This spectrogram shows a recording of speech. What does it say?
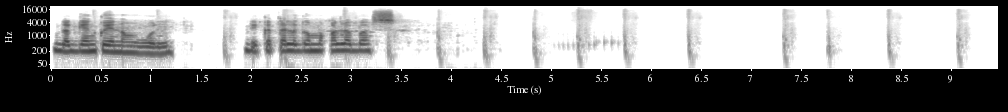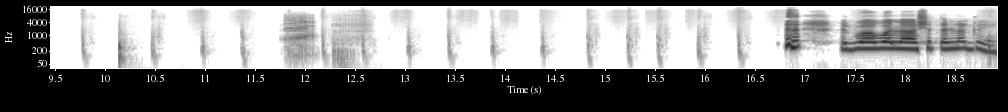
Lagyan ko yan ng wall. Hindi ka talaga makalabas. Nagwawala siya talaga eh.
